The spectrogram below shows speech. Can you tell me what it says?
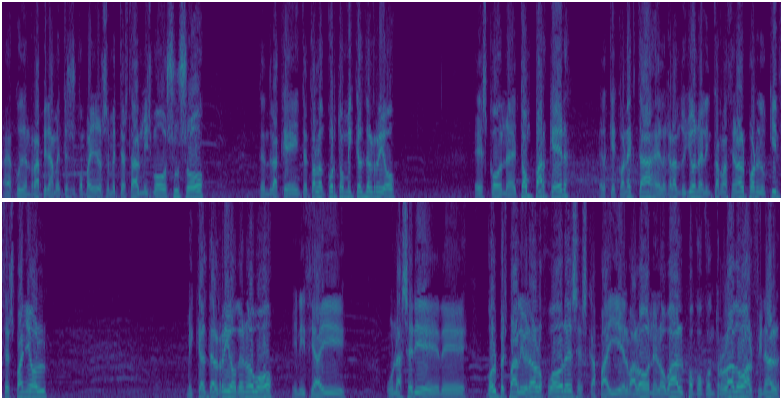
Acuden rápidamente sus compañeros. Se mete hasta el mismo Suso. Tendrá que intentarlo en corto Miquel del Río. Es con eh, Tom Parker. El que conecta. El grandullón, el internacional por el 15 español. Miquel del Río de nuevo. Inicia ahí una serie de golpes para liberar a los jugadores. Escapa ahí el balón, el oval, poco controlado. Al final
